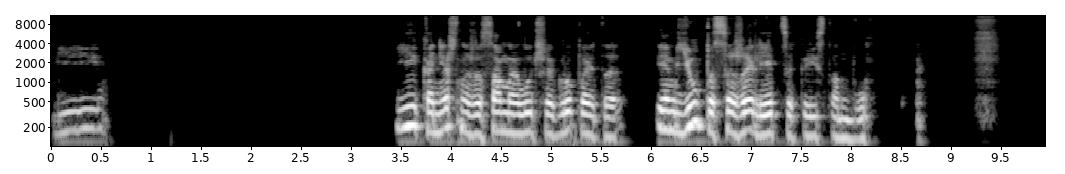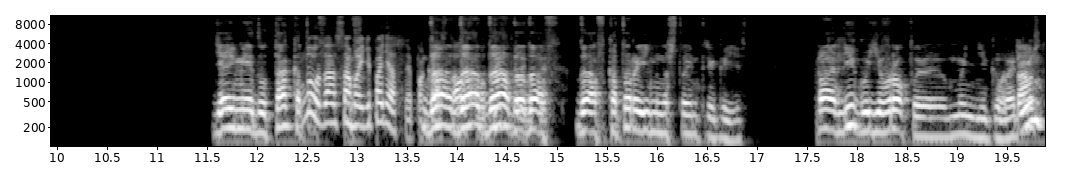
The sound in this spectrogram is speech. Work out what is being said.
И и, конечно же, самая лучшая группа это МЮ, ПСЖ, Лейпциг и Истанбул. Я имею в виду так. Ну, да, самое непонятное пока да, осталось. Да, вот да, да, да, да, в которой именно что интрига есть. Про Лигу Европы мы не говорим. Вот, что...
